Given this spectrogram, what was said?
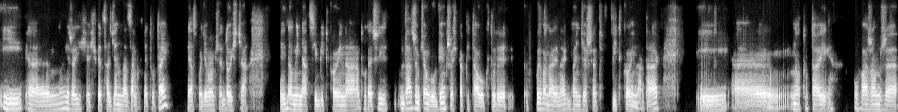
I e, no jeżeli się świeca dzienna zamknie tutaj, ja spodziewam się dojścia tej dominacji Bitcoina tutaj, czyli w dalszym ciągu większość kapitału, który wpływa na rynek, będzie szedł w Bitcoina, tak? I e, no tutaj uważam, że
